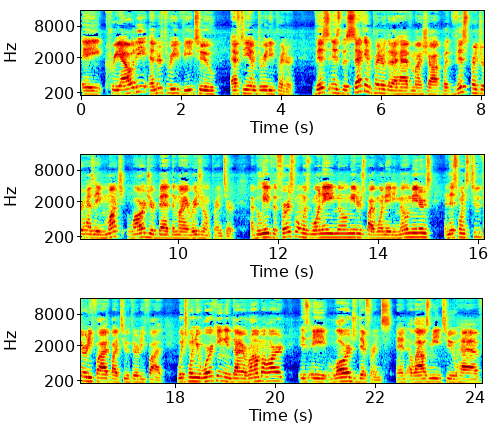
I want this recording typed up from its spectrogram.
a Creality Ender 3 V2 FDM 3D printer. This is the second printer that I have in my shop, but this printer has a much larger bed than my original printer. I believe the first one was 180 millimeters by 180 millimeters, and this one's 235 by 235, which when you're working in diorama art is a large difference and allows me to have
